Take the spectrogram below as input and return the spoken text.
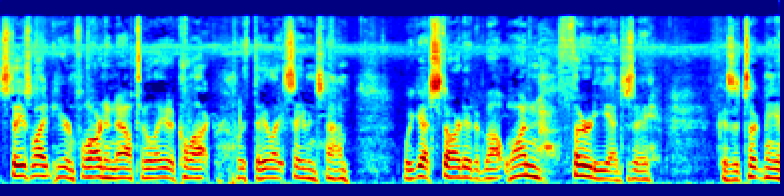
Stays light here in Florida now till 8 o'clock with daylight savings time. We got started about 1.30, I'd say, because it took me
